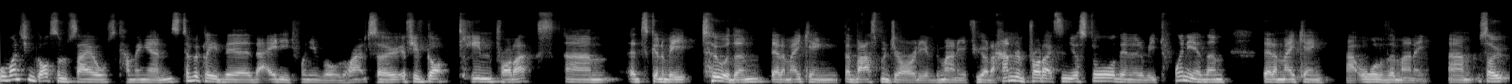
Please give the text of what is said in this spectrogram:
Well, once you've got some sales coming in, it's typically the the 80 20 rule, right? So if you've got 10 products, um, it's going to be two of them that are making the vast majority of the money. If you've got 100 products in your store, then it'll be 20 of them that are making uh, all of the money. Um, so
